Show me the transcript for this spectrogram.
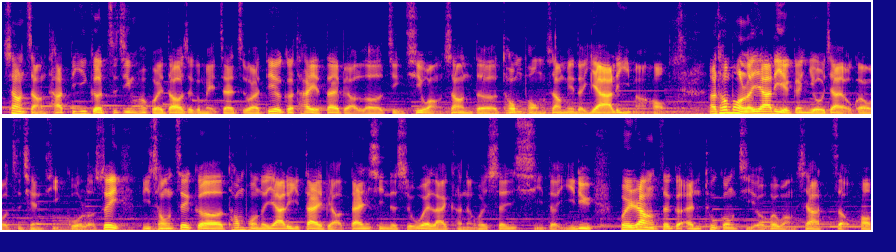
上涨，它第一个资金会回到这个美债之外，第二个它也代表了景气往上的通膨上面的压力嘛，吼。那通膨的压力也跟油价有关，我之前提过了，所以你从这个通膨的压力代表担心的是未来可能会升息的疑虑，会让这个 N two 供给额会往下走哈。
